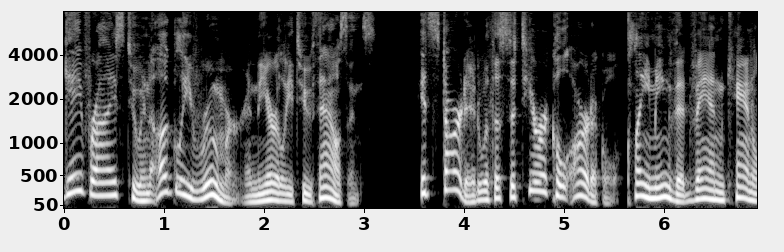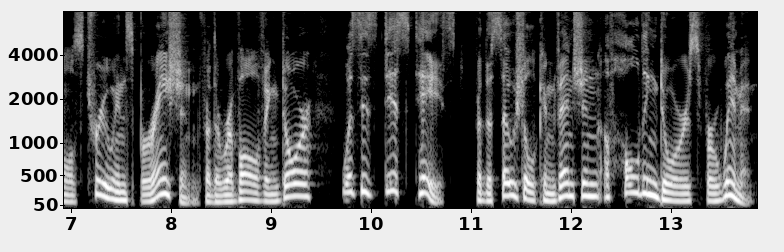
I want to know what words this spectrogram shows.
gave rise to an ugly rumor in the early 2000s. It started with a satirical article claiming that Van Kannel's true inspiration for the revolving door was his distaste for the social convention of holding doors for women.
